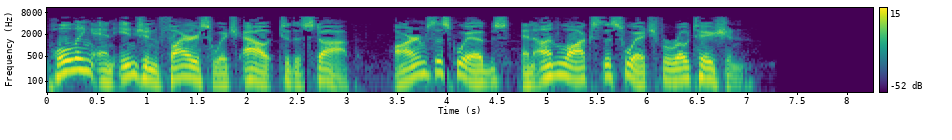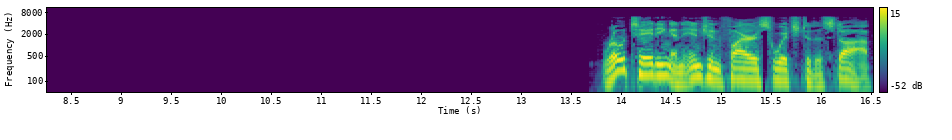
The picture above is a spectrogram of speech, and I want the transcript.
Pulling an engine fire switch out to the stop arms the squibs and unlocks the switch for rotation. Rotating an engine fire switch to the stop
